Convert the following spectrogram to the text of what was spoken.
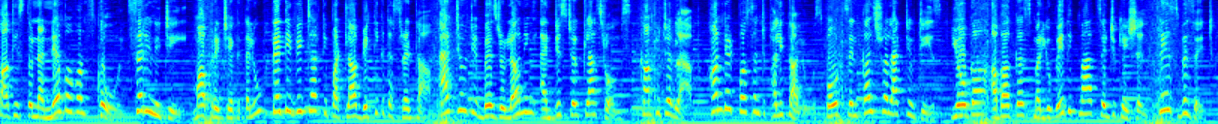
సాధిస్తున్న నెంబర్ వన్ స్కూల్ సెరెనిటీ. మా ప్రత్యేకతలు ప్రతి విద్యార్థి పట్ల వ్యక్తిగత శ్రద్ధ activity based Learning and digital classrooms computer lab hundred percent ఫలితాలు sports and cultural activities yoga abacus మరియు Vedic maths education please visit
